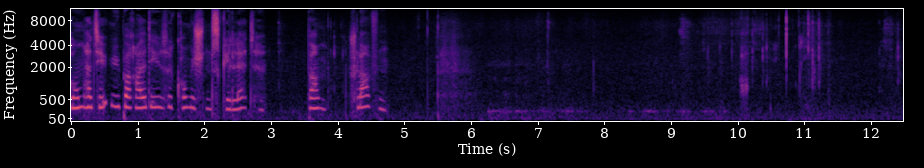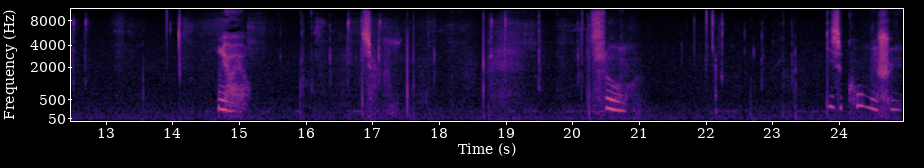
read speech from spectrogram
Warum hat sie überall diese komischen Skelette? Bam, schlafen. Ja, ja. Zack. So. Diese komischen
